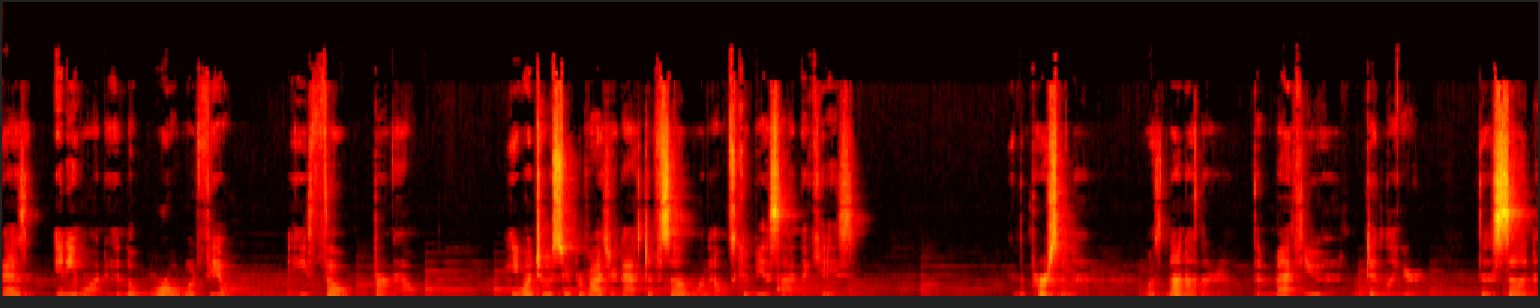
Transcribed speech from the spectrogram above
As anyone in the world would feel, he felt burnout. He went to a supervisor and asked if someone else could be assigned the case. And the person was none other than Matthew Denlinger the son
